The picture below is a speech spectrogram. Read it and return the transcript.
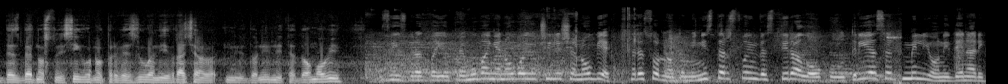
безбедносно и сигурно превезувани и враќани до нивните домови. За изградба и опремување на овој училишен објект, ресорното министерство инвестирало околу 30 милиони денари.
